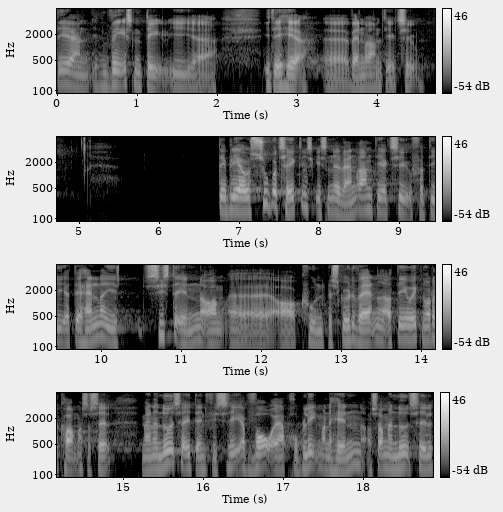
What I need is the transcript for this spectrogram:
det er en, en væsentlig del i, øh, i det her øh, vandrammedirektiv. Det bliver jo super teknisk i sådan et vandrammedirektiv, fordi at det handler i sidste ende om øh, at kunne beskytte vandet, og det er jo ikke noget, der kommer af sig selv. Man er nødt til at identificere, hvor er problemerne henne, og så er man nødt til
